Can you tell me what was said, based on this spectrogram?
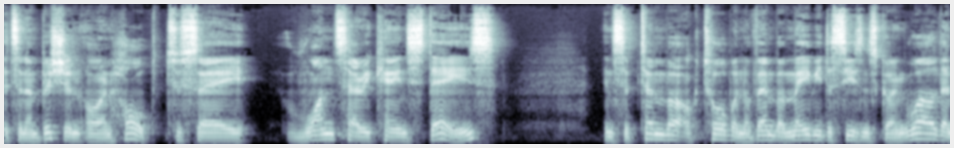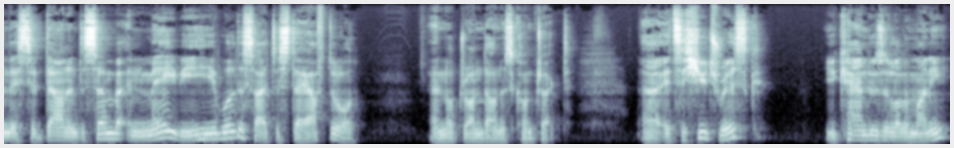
it's an ambition or an hope to say once Harry Kane stays in September, October, November, maybe the season's going well, then they sit down in December and maybe he will decide to stay after all and not run down his contract. Uh, it's a huge risk. You can lose a lot of money.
